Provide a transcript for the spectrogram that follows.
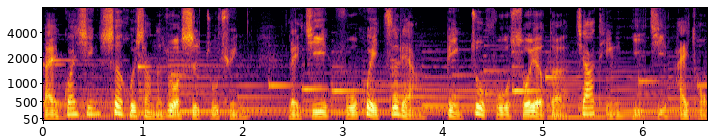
来关心社会上的弱势族群，累积福慧资粮，并祝福所有的家庭以及孩童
